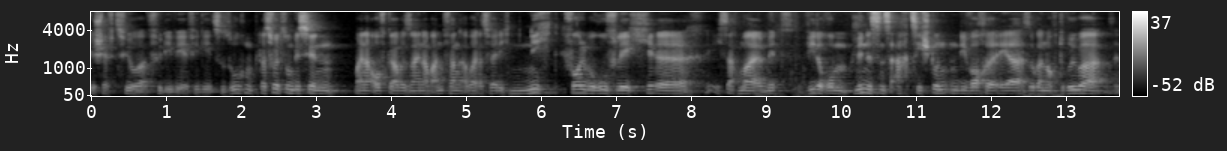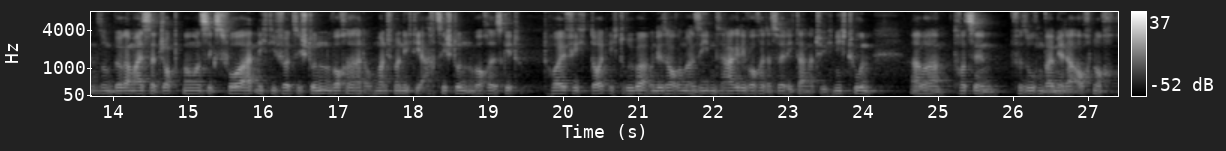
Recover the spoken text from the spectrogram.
Geschäftsführer für die WFEG zu suchen. Das wird so ein bisschen meine Aufgabe sein am Anfang, aber das werde ich nicht vollberuflich, äh, ich sag mal, mit wiederum mindestens 80 Stunden die Woche, eher sogar noch drüber. Denn so ein Bürgermeisterjob, machen wir uns nichts vor, hat nicht die 40-Stunden-Woche, hat auch manchmal nicht die 80-Stunden-Woche. Es geht häufig deutlich drüber und ist auch immer sieben Tage die Woche. Das werde ich da natürlich nicht tun aber trotzdem versuchen, weil mir da auch noch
